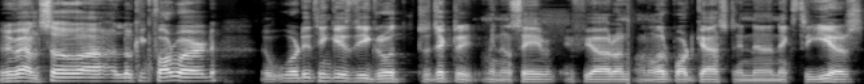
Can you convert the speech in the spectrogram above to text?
Very well. So, uh, looking forward, what do you think is the growth trajectory? You know, say if you are on, on our podcast in uh, next three years,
